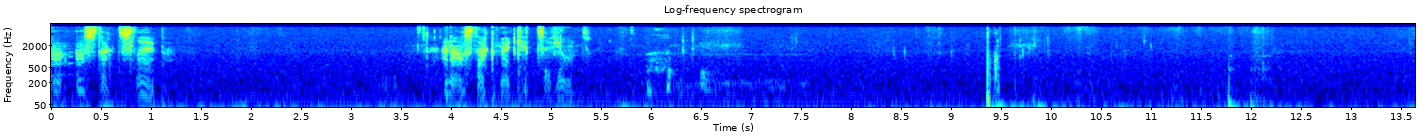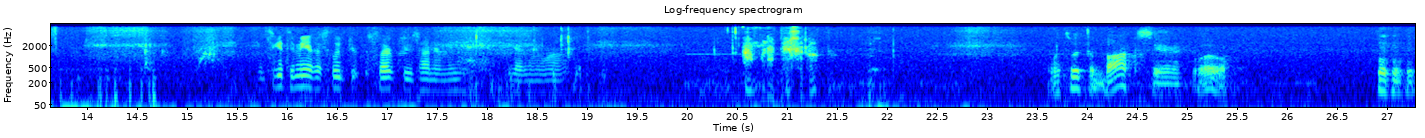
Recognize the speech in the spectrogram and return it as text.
I'll, I'll stack the slab. And I'll stack medkits if you want. get to me, there's a slurp, ju- slurp juice under me. You guys really want. I'm gonna pick it up. What's with the box here? Whoa. you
